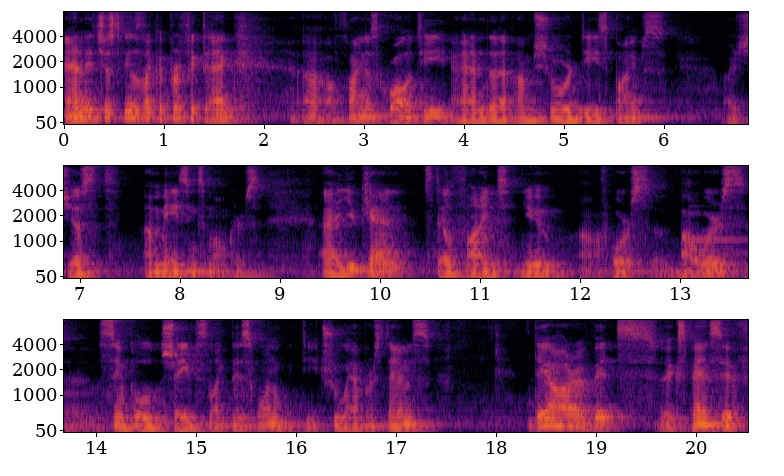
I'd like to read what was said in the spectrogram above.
and it just feels like a perfect egg uh, of finest quality and uh, I'm sure these pipes are just amazing smokers uh, you can still find new uh, of course Bauers simple shapes like this one with the true amber stems. They are a bit expensive.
